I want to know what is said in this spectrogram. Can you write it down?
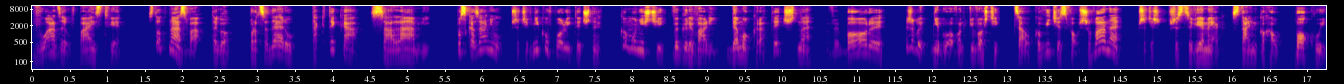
władzę w państwie. Stąd nazwa tego procederu taktyka salami. Po skazaniu przeciwników politycznych komuniści wygrywali demokratyczne wybory, żeby nie było wątpliwości, całkowicie sfałszowane. Przecież wszyscy wiemy, jak Stalin kochał pokój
